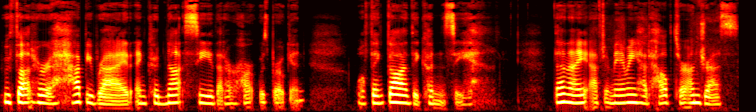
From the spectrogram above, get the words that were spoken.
who thought her a happy bride and could not see that her heart was broken. Well, thank God they couldn't see. That night, after Mammy had helped her undress,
